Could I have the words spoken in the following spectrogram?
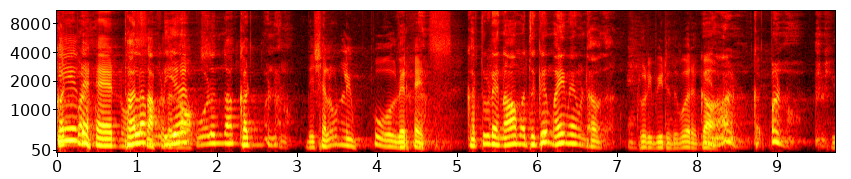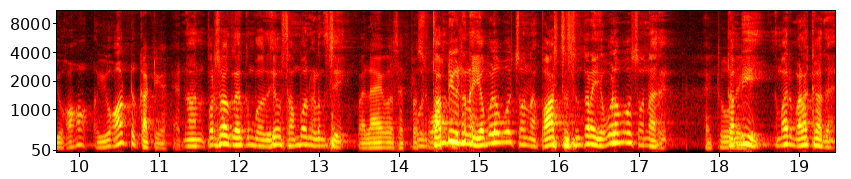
cut shave the head பண்ணணும். nor suffer the locks. ஒழுங்கா கட் பண்ணணும். They shall only pull their heads. கர்த்தருடைய நாமத்துக்கு மகிமை உண்டாவது Glory be to the word of God. God You ought, you ought to cut your head. நான் பிரசவத்தில் இருக்கும்போது ஒரு சம்பவம் நடந்துச்சு. I was at ஒரு Praswa, தம்பி கிட்ட நான் எவ்வளவோ சொன்னேன். பாஸ்டர் சுந்தரம் எவ்வளவோ சொன்னாரு. தம்பி இந்த மாதிரி வளர்க்காத.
